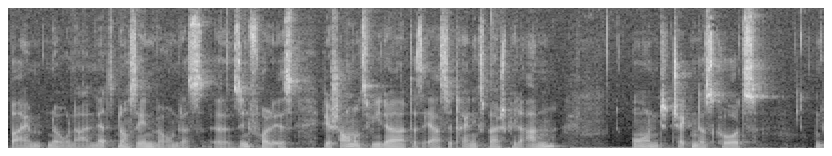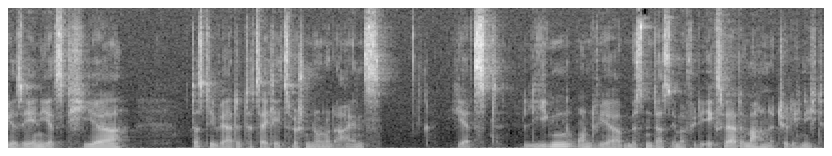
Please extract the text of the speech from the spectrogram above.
beim neuronalen Netz noch sehen, warum das äh, sinnvoll ist. Wir schauen uns wieder das erste Trainingsbeispiel an und checken das kurz. Und wir sehen jetzt hier dass die Werte tatsächlich zwischen 0 und 1 jetzt liegen und wir müssen das immer für die x-Werte machen, natürlich nicht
